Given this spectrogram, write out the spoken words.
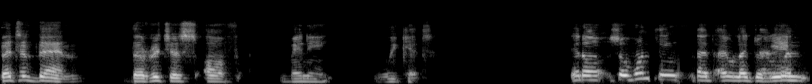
better than the riches of many wicked. You know, so one thing that I would like to again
